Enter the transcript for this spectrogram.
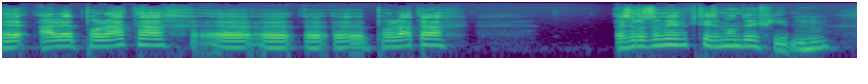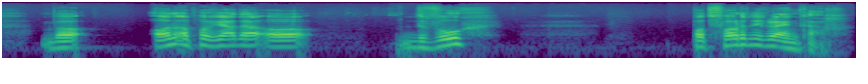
E, ale po latach, e, po latach zrozumiałem, jaki to jest mądry film, bo on opowiada o dwóch potwornych lękach.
